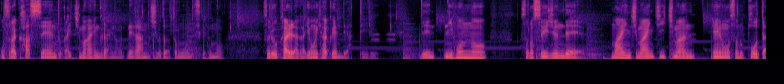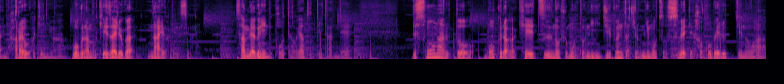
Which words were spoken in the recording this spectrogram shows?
おそらく8000円とか1万円ぐらいの値段の仕事だと思うんですけどもそれを彼らが400円でやっているで日本のその水準で毎日毎日1万円をそのポーターに払うわけには僕らの経済力がないわけですよね。300人のポーターを雇っていたんで。でそうなると僕らが K2 の麓に自分たちの荷物を全て運べるっていうのは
